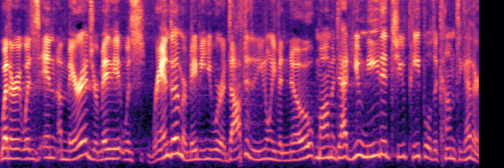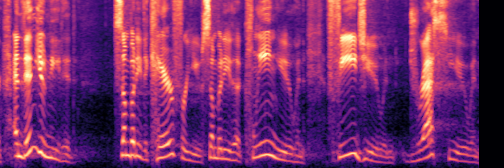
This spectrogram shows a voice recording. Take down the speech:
Whether it was in a marriage or maybe it was random or maybe you were adopted and you don't even know mom and dad, you needed two people to come together. And then you needed somebody to care for you, somebody to clean you and feed you and dress you and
